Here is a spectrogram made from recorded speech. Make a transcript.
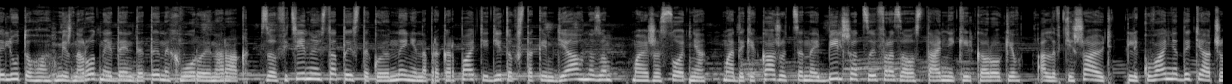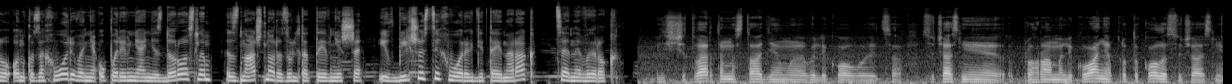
лютого міжнародний день дитини хворої на рак. За офіційною статистикою, нині на Прикарпатті діток з таким діагнозом майже сотня. Медики кажуть, це найбільша цифра за останні кілька років, але втішають, лікування дитячого онкозахворювання у порівнянні з дорослим значно результативніше. І в більшості хворих дітей на рак це не вирок. з четвертими стадіями виліковується. Сучасні програми лікування, протоколи сучасні,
